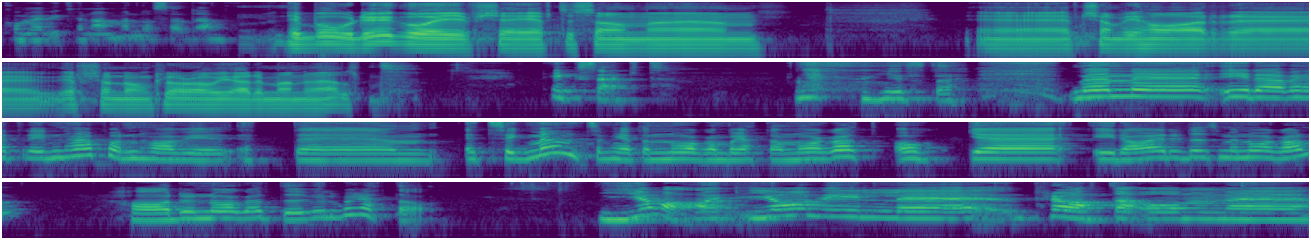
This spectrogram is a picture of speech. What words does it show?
kommer vi kunna använda oss av den. Det borde ju gå i och för sig eftersom, ehm, eh, eftersom vi har, eftersom de klarar av att göra det manuellt. Exakt. Just det. Men eh, Ida, vad heter det? i den här podden har vi ett, eh, ett segment som heter Någon berättar om något och eh, idag är det du som är någon. Har du något du vill berätta om? Ja, jag vill eh, prata om eh,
